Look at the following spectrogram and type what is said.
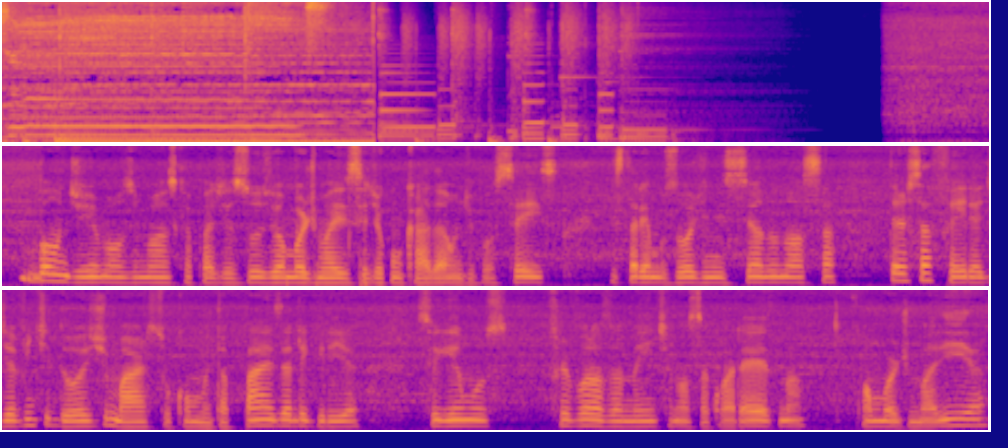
Jesus. Bom dia, irmãos e irmãs, que a paz de Jesus e o amor de Maria seja com cada um de vocês. Estaremos hoje iniciando nossa terça-feira, dia 22 de março, com muita paz e alegria. Seguimos fervorosamente a nossa quaresma, com o amor de Maria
